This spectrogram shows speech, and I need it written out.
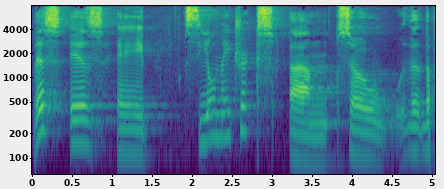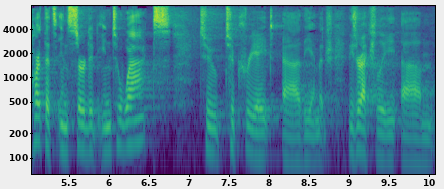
This is a seal matrix. Um, so the, the part that's inserted into wax to, to create uh, the image. These are actually um,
